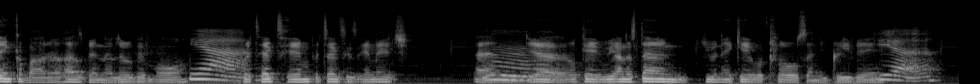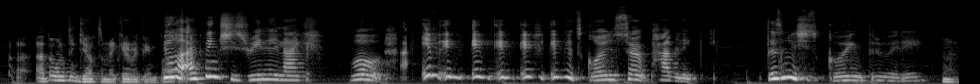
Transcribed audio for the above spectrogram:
think about her husband a little bit more. Yeah. Protect him, protect his image. And yeah, okay, we understand you and AK were close and you're grieving. Yeah. I- don't think you have to make everything public. No. I think she's really like, whoa. If if if if if, if it's going so public, doesn't mean she's going through it, eh? Hmm.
